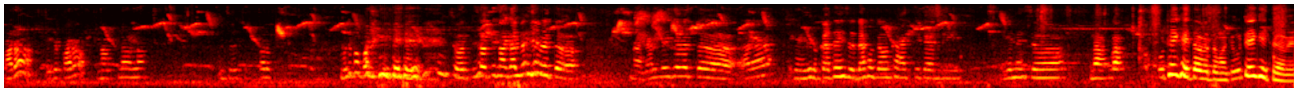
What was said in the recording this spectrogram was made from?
পারো? এটা পারো? নাও এসো, এসো, পারো। বলি বাবা সত্যি সত্যি নাগাল পেয়ে যাবে তো। উঠেই খেতে হবে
